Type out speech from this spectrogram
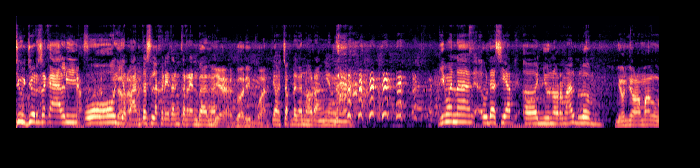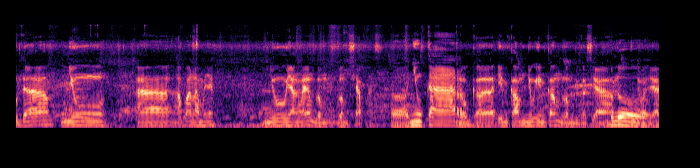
Jujur sekali. Mas, Oh, iya pantas lah kelihatan keren banget. Iya, 2000-an. Cocok dengan orangnya memang. Gimana? Udah siap eh, new normal belum? New normal udah, new eh, apa namanya? New yang lain belum belum siap mas. Oh, new car. New ke income, new income belum juga siap. Belum. Cuma ya.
